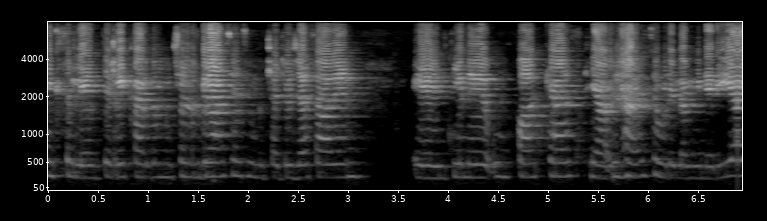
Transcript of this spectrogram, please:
Excelente, Ricardo, muchas gracias. Y muchachos ya saben, él tiene un podcast que habla sobre la minería,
